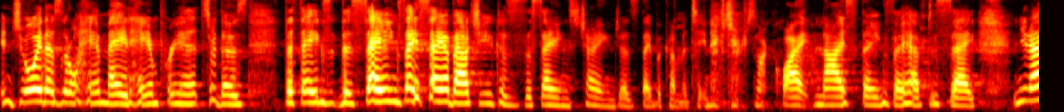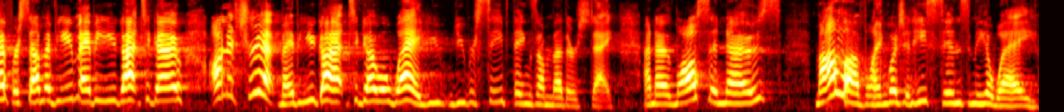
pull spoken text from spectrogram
enjoy those little handmade handprints or those the things, the sayings they say about you, because the sayings change as they become a teenager. It's not quite nice things they have to say. You know, for some of you, maybe you got to go on a trip. Maybe you got to go away. You you receive things on Mother's Day. I know Lawson knows my love language, and he sends me away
